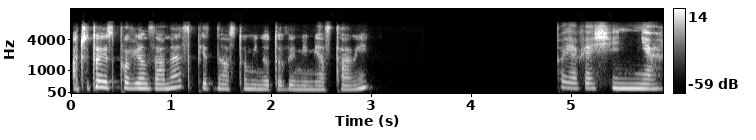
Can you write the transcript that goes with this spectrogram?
A czy to jest powiązane z 15-minutowymi miastami? Pojawia się nie.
